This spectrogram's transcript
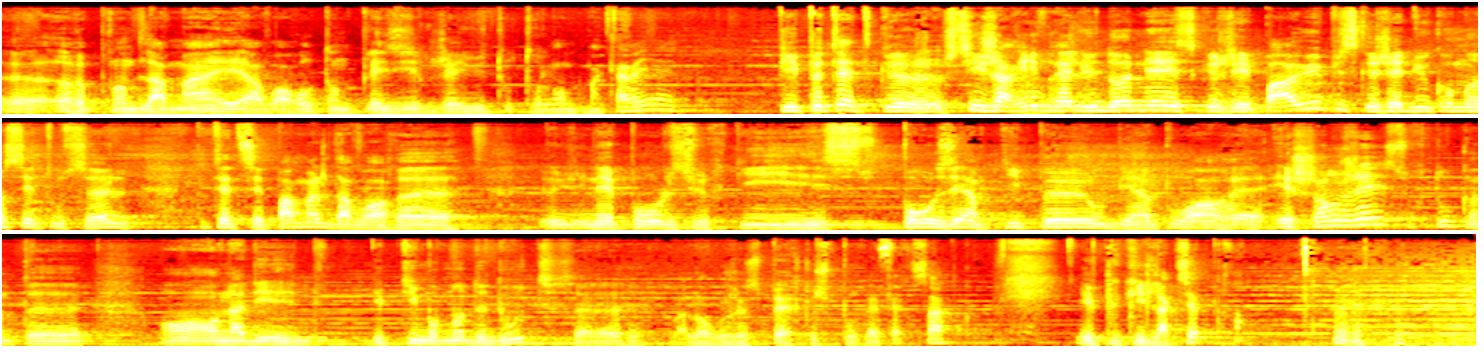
euh, reprendre la main et avoir autant de plaisir que j'ai eu tout au long de ma carrière. Puis peut-être que si j'arriverais à lui donner ce que j'ai pas eu, puisque j'ai dû commencer tout seul, peut-être c'est pas mal d'avoir euh, une épaule sur qui se poser un petit peu ou bien pouvoir échanger, surtout quand on, a des, des, petits moments de doute. alors j'espère que je pourrais faire ça. Et puis qu'il l'acceptera.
